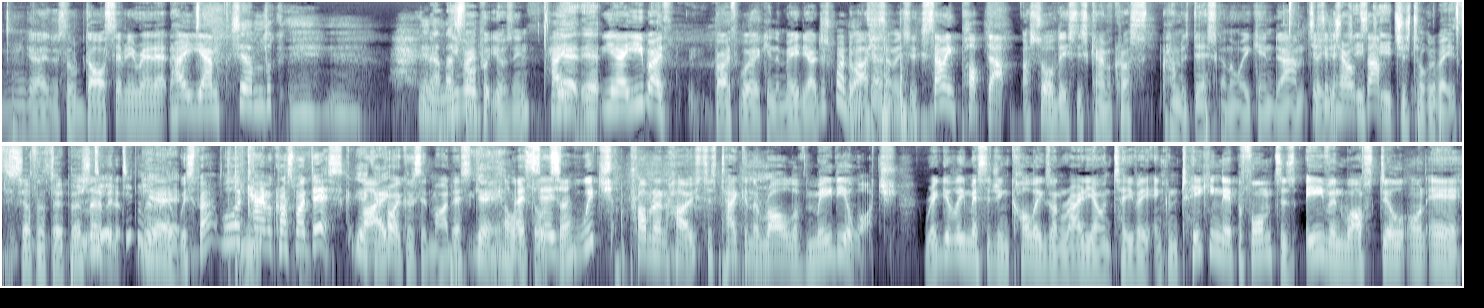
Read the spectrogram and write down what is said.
There you go, just a little dollar seventy round out. Hey, um, See, I'm looking. Yeah, yeah. Yeah, no, that's you've already fine. put yours in. Hey, Yeah, yeah. you know, you both both work in the media. I just wanted to ask you Okay. something. So Something popped up. I saw this. This came across Hummer's desk on the weekend. Um, just So in the Herald Sun. You're just talking about yourself in the third a person. little bit, of, didn't little bit you? of whisper. Well, it came across my desk. Yeah, I okay. probably could have said my desk. Yeah. I it thought says so. which prominent host has taken the role of media watch, regularly messaging colleagues on radio and TV and critiquing their performances even while still on air.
